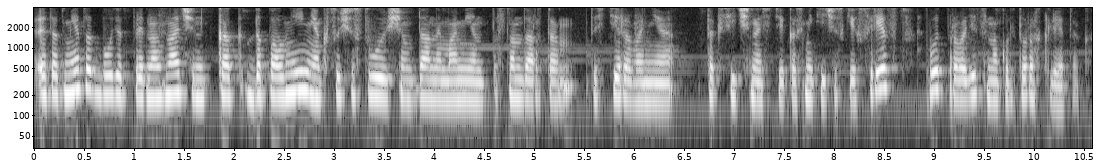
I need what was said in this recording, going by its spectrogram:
Этот метод будет предназначен как дополнение к существующим в данный момент стандартам тестирования токсичности косметических средств, будет проводиться на культурах клеток.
